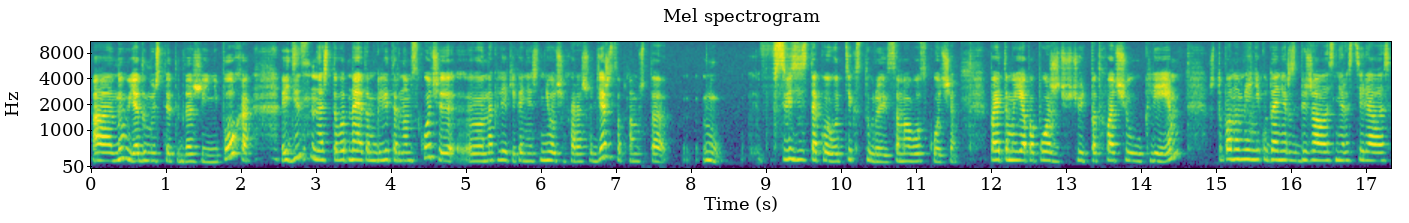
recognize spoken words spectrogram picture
А, ну, я думаю, что это даже и неплохо. Единственное, что вот на этом глиттерном скотче э, наклейки, конечно, не очень хорошо держатся, потому что, ну, в связи с такой вот текстурой самого скотча. Поэтому я попозже чуть-чуть подхвачу клеем, чтобы оно у меня никуда не разбежалось, не растерялось.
